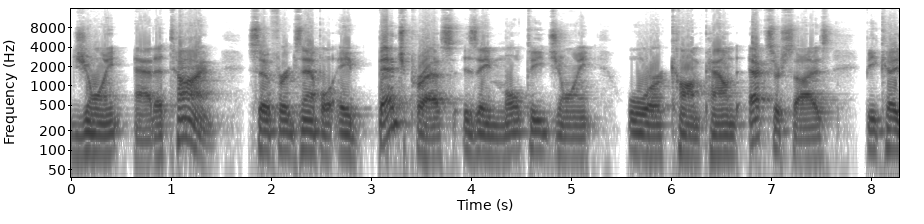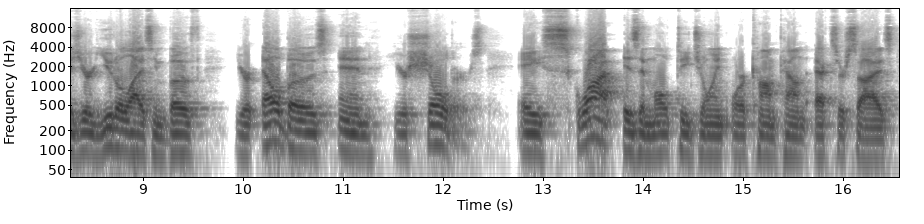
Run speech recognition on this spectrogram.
joint at a time. So for example, a bench press is a multi-joint or compound exercise because you're utilizing both your elbows and your shoulders. A squat is a multi-joint or compound exercise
